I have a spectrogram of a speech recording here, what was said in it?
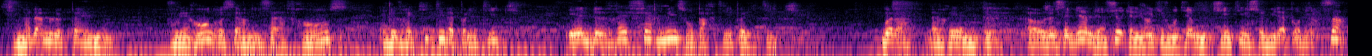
Si Madame Le Pen voulait rendre service à la France, elle devrait quitter la politique et elle devrait fermer son parti politique. Voilà la réalité. Alors je sais bien, bien sûr, qu'il y a des gens qui vont dire mais qui est-il celui-là pour dire ça?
